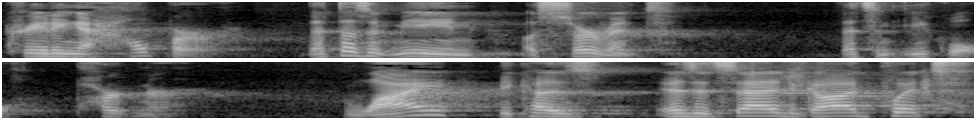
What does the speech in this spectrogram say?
creating a helper. That doesn't mean a servant, that's an equal partner. Why? Because, as it said, God put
